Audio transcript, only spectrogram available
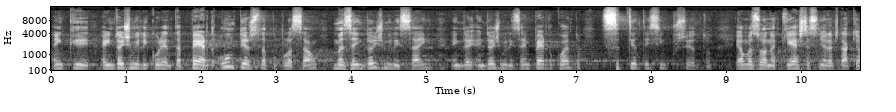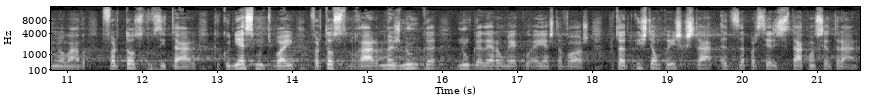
em que em 2040 perde um terço da população, mas em 2100, em, em 2100 perde quanto? 75%. É uma zona que esta senhora que está aqui ao meu lado fartou-se de visitar, que conhece muito bem, fartou-se de berrar, mas nunca, nunca deram eco a esta voz. Portanto, isto é um país que está a desaparecer e se está a concentrar.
